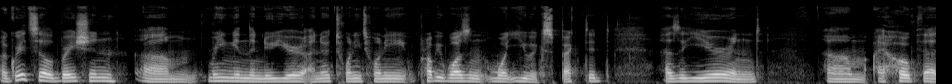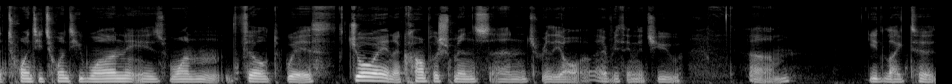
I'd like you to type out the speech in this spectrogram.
a great celebration um, ringing in the new year. I know 2020 probably wasn't what you expected as a year, and um, I hope that 2021 is one filled with joy and accomplishments and really all everything that you um, you'd like to,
